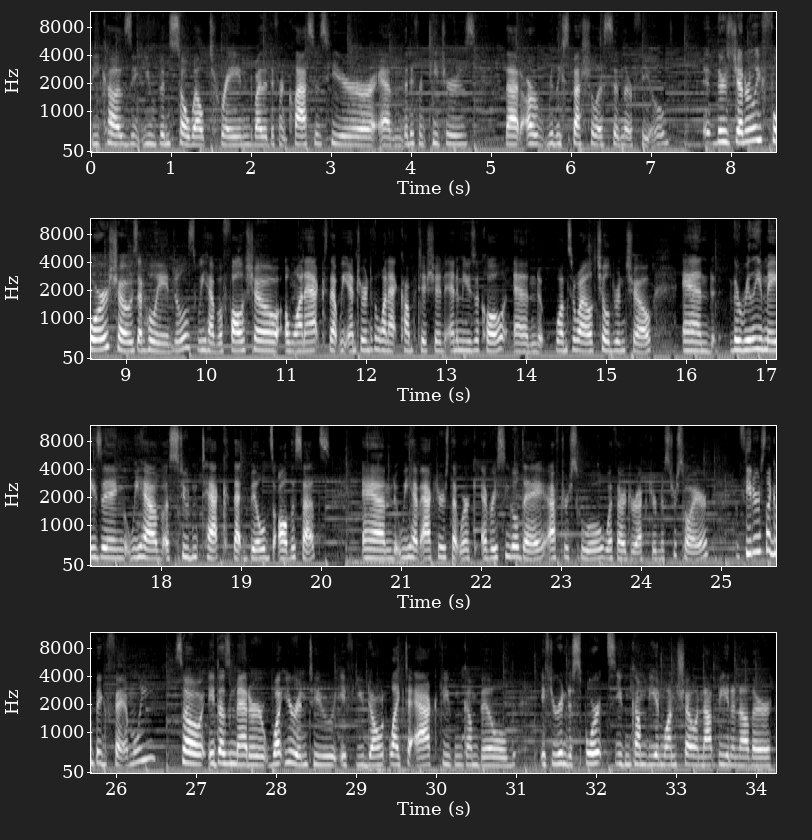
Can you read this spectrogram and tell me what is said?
because you've been so well trained by the different classes here and the different teachers that are really specialists in their field. There's generally four shows at Holy Angels. We have a fall show, a one act that we enter into the one act competition, and a musical, and once in a while a children's show. And they're really amazing. We have a student tech that builds all the sets, and we have actors that work every single day after school with our director, Mr. Sawyer. Theater's like a big family, so it doesn't matter what you're into. If you don't like to act, you can come build. If you're into sports, you can come be in one show and not be in another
